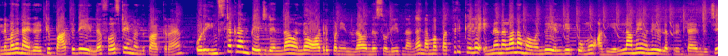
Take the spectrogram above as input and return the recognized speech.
இந்த மாதிரி நான் இது வரைக்கும் பார்த்ததே இல்லை. ஃபர்ஸ்ட் டைம் வந்து பார்க்குறேன். ஒரு இன்ஸ்டாகிராம் பேஜ் பேஜ்லேருந்து தான் வந்து ஆர்டர் பண்ணியிருந்தா வந்து சொல்லியிருந்தாங்க. நம்ம பத்திரிக்கையில் என்னென்னலாம் நம்ம வந்து எழுதியிருப்போமோ அது எல்லாமே வந்து இதில் பிரிண்ட் ஆயிருந்துச்சு.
